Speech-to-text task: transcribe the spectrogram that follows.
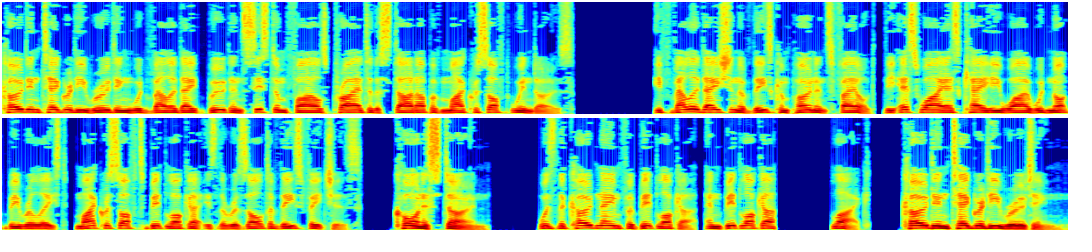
Code integrity rooting would validate boot and system files prior to the startup of Microsoft Windows. If validation of these components failed, the SYSKEY would not be released. Microsoft's BitLocker is the result of these features. Cornerstone was the code name for BitLocker, and BitLocker—like code integrity rooting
